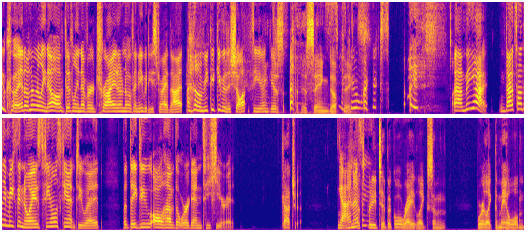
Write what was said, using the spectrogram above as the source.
you could. I don't really know. I've definitely never tried. I don't know if anybody's tried that. Um you could give it a shot, see if it gives just, I'm just saying dumb things. It works. um, but yeah, that's how they make the noise. Females can't do it, but they do all have the organ to hear it. Gotcha. Yeah, and that's pretty typical, right? Like some where like the male will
